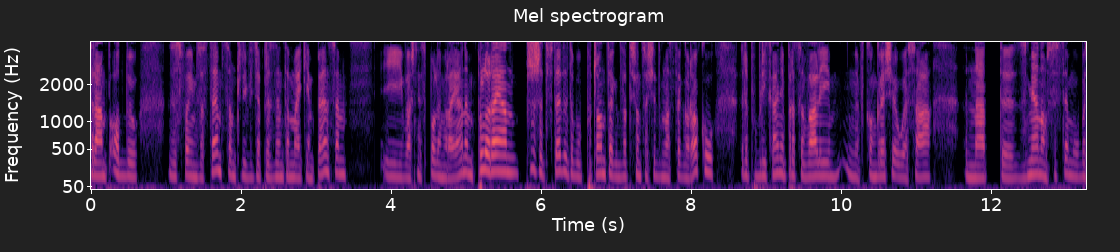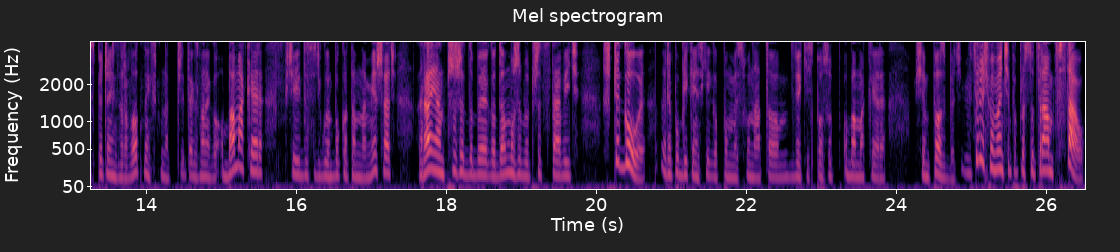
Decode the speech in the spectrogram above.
Trump odbył ze swoim zastępcą, czyli wiceprezydentem Mike'em Pence'em i właśnie z Polem Ryanem. Paul Ryan przyszedł wtedy, to był początek 2017 roku. Republikanie pracowali w Kongresie USA nad e, zmianą systemu ubezpieczeń zdrowotnych, czyli tak zwanego Obamacare. Chcieli dosyć głęboko tam namieszać. Ryan przyszedł do Białego Domu, żeby przedstawić szczegóły republikańskiego pomysłu na to, w jaki sposób Obamacare się pozbyć. W którymś momencie po prostu Trump wstał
